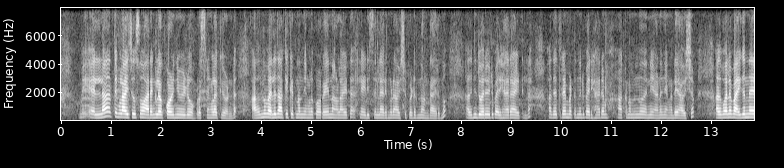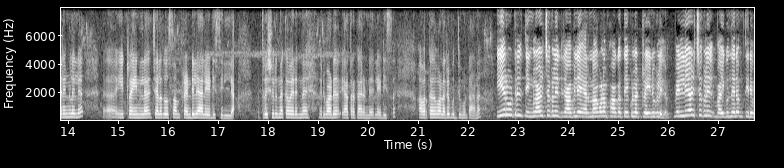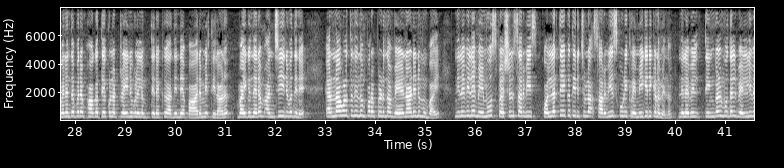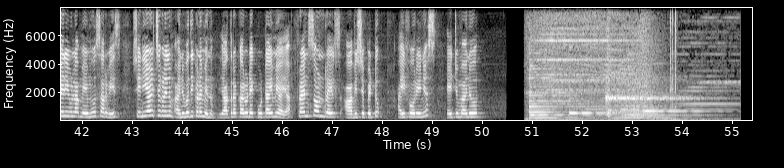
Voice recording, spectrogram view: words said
എല്ലാ തിങ്കളാഴ്ച ദിവസവും ആരെങ്കിലുമൊക്കെ കുഴഞ്ഞു വീഴും പ്രശ്നങ്ങളൊക്കെ ഉണ്ട്. അതൊന്ന് വലുതാക്കി കിട്ടണം ഞങ്ങൾ കുറേ നാളായിട്ട് ലേഡീസ് എല്ലാവരും കൂടെ ആവശ്യപ്പെടുന്നുണ്ടായിരുന്നു. അതിന് ഇതുവരെ ഒരു പരിഹാരമായിട്ടില്ല. അത് എത്രയും പെട്ടെന്നൊരു പരിഹാരം ആക്കണമെന്ന് തന്നെയാണ് ഞങ്ങളുടെ ആവശ്യം. അതുപോലെ വൈകുന്നേരങ്ങളിൽ ഈ ട്രെയിനിൽ ചില ദിവസം ഫ്രണ്ടിൽ ആ ലേഡീസ് ഇല്ല. തൃശ്ശൂരിൽ നിന്നൊക്കെ വരുന്ന ഒരുപാട് യാത്രക്കാരുണ്ട് ലേഡീസ് അവർക്കത് വളരെ ബുദ്ധിമുട്ടാണ്. ഈ റൂട്ടിൽ തിങ്കളാഴ്ചകളിൽ രാവിലെ എറണാകുളം ഭാഗത്തേക്കുള്ള ട്രെയിനുകളിലും വെള്ളിയാഴ്ചകളിൽ വൈകുന്നേരം തിരുവനന്തപുരം ഭാഗത്തേക്കുള്ള ട്രെയിനുകളിലും തിരക്ക് അതിന്റെ പാരമ്യത്തിലാണ്. വൈകുന്നേരം അഞ്ച് ഇരുപതിന് എറണാകുളത്ത് നിന്നും പുറപ്പെടുന്ന വേണാടിനു മുമ്പായി നിലവിലെ മെമു സ്പെഷ്യൽ സർവീസ് കൊല്ലത്തേക്ക് തിരിച്ചുള്ള സർവീസ് കൂടി ക്രമീകരിക്കണമെന്നും നിലവിൽ തിങ്കൾ മുതൽ വെള്ളി വരെയുള്ള മെമു സർവീസ് ശനിയാഴ്ചകളിലും അനുവദിക്കണമെന്നും യാത്രക്കാരുടെ കൂട്ടായ്മയായ ഫ്രണ്ട്സ് ഓൺ റെയിൽസ് ആവശ്യപ്പെട്ടു. ഐ ഐഫോറി ന്യൂസ് ഏറ്റുമാനൂർ.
